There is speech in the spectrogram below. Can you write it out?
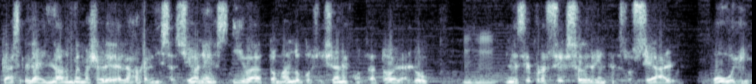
casi la enorme mayoría de las organizaciones iba tomando posiciones contra toda la luz. En ese proceso de la intersocial, uy,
